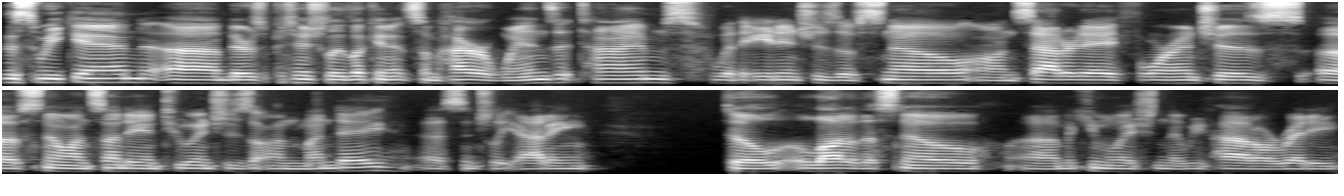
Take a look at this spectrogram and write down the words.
This weekend, um, there's potentially looking at some higher winds at times with eight inches of snow on Saturday, four inches of snow on Sunday, and two inches on Monday, essentially adding to a lot of the snow um, accumulation that we've had already.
